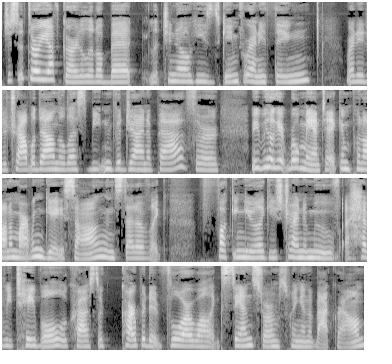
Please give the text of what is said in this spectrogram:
just to throw you off guard a little bit, let you know he's game for anything, ready to travel down the less beaten vagina path, or maybe he'll get romantic and put on a Marvin Gaye song instead of like fucking you like he's trying to move a heavy table across the carpeted floor while like sandstorms swing in the background.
